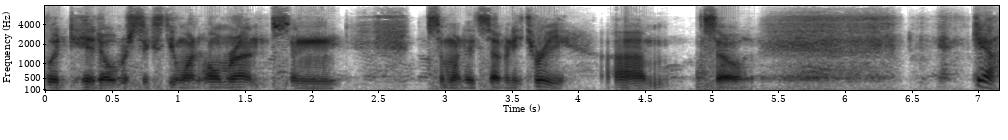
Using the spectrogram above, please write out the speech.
would hit over 61 home runs and someone hit 73. Um, so, yeah,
